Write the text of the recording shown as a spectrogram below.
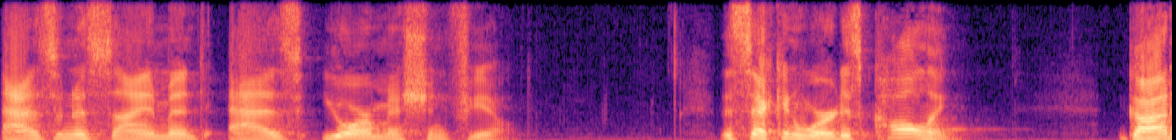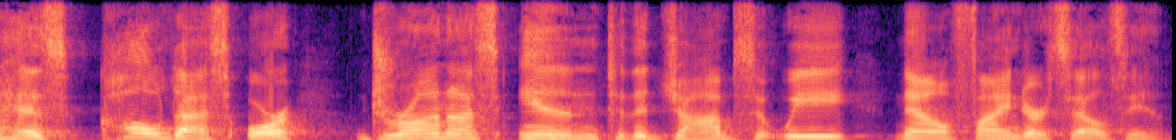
as an assignment, as your mission field. The second word is calling. God has called us or drawn us into the jobs that we now find ourselves in.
